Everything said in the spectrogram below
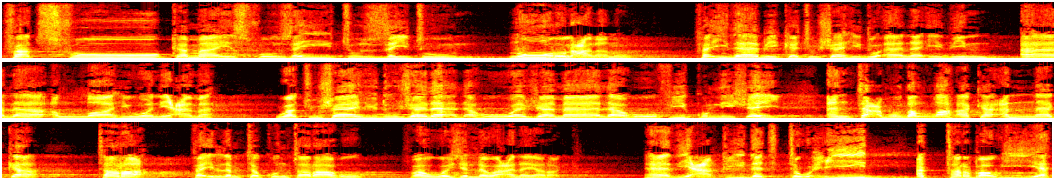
فتصفو كما يصفو زيت الزيتون. نور على نور. فإذا بك تشاهد آنئذ آلاء الله ونعمه وتشاهد جلاله وجماله في كل شيء أن تعبد الله كأنك تراه. فإن لم تكن تراه فهو جل وعلا يراك. هذه عقيدة التوحيد التربوية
